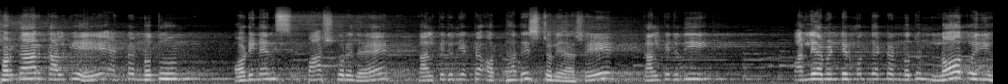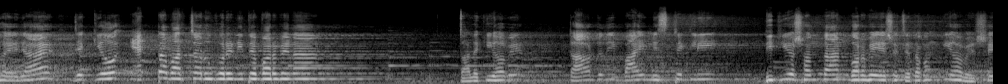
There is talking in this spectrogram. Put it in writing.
সরকার কালকে একটা নতুন অর্ডিন্যান্স পাশ করে দেয়, কালকে যদি একটা অধ্যাদেশ চলে আসে, কালকে যদি পার্লামেন্টের মধ্যে একটা নতুন ল তৈরি হয়ে যায় যে কেউ একটা বাচ্চার উপরে নিতে পারবে না, তাহলে কি হবে? তার যদি বাই মিস্টেকলি দ্বিতীয় সন্তান গর্ভে এসেছে, তখন কি হবে? সে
